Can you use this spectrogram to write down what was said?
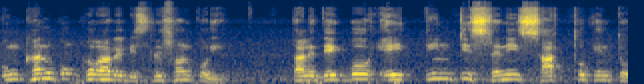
পুঙ্খানুপুঙ্খভাবে বিশ্লেষণ করি, তাহলে দেখব এই তিনটি শ্রেণির স্বার্থ কিন্তু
